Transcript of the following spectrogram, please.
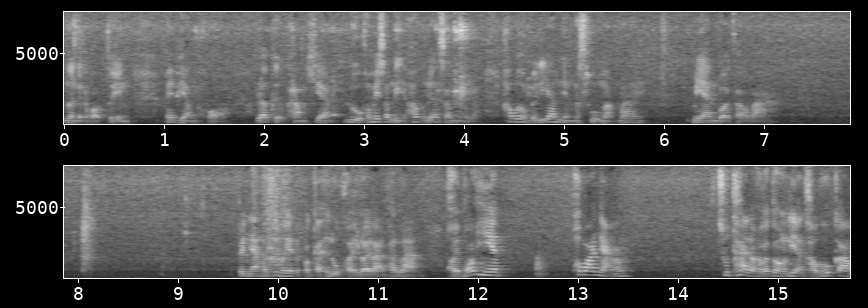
เงินในกระเป๋าตัวเองไม่เพียงพอ แล้วเกิดความเครียดลูเขาไม่สำเนีเขากับเรื่องสำเนีละเขาไม่ต้องไปเรียนอย่างมันสูงมากไม่เมียนบอยสาวบาเป็นยังเขาชื่อเหตุประกาศให้ลูกข่อยร้อยล้านพันล้านข่อยบ่เฮ็ดเพราะว่าหยังสุดท้ายเราก็ต้องเลี้ยงเขาผู้เก่า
